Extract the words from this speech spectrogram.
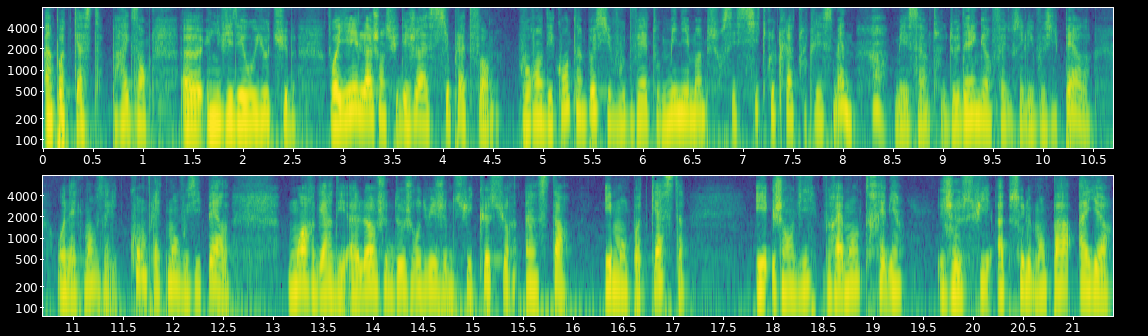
Un podcast, par exemple. une vidéo YouTube. Vous voyez, là, j'en suis déjà à six plateformes. Vous vous rendez compte un peu si vous devez être au minimum sur ces six trucs-là toutes les semaines? Oh, Mais c'est un truc de dingue, en fait. Vous allez vous y perdre. Honnêtement, vous allez complètement vous y perdre. Moi, regardez, à l'heure d'aujourd'hui, je ne suis que sur Insta et mon podcast et j'en vis vraiment très bien. Je suis absolument pas ailleurs.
